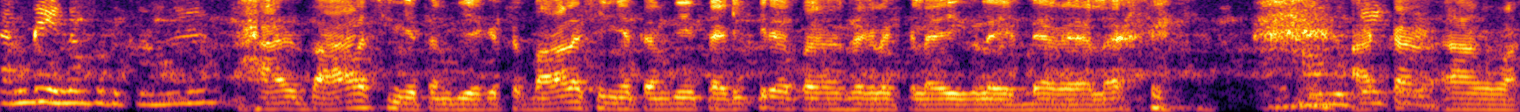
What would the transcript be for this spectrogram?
தம்பி என்ன போட்டுருக்காங்க அது பாலசிங்க தம்பி பாலசிங்க தம்பி படிக்கிற பசங்களுக்கு லைவ்ல என்ன வேலை? அக்கா கேட்கல.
